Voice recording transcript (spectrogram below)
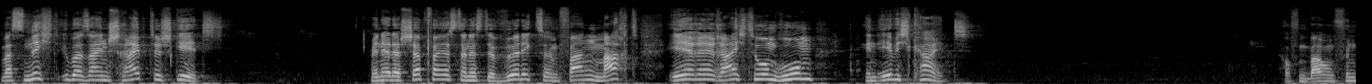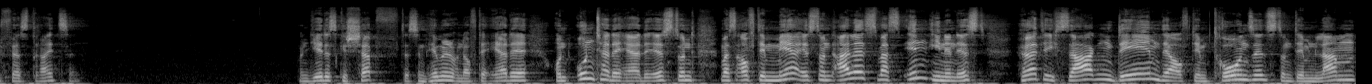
was nicht über seinen Schreibtisch geht. Wenn er der Schöpfer ist, dann ist er würdig zu empfangen Macht, Ehre, Reichtum, Ruhm in Ewigkeit. Offenbarung 5, Vers 13 und jedes Geschöpf, das im Himmel und auf der Erde und unter der Erde ist und was auf dem Meer ist und alles, was in ihnen ist, hörte ich sagen, dem, der auf dem Thron sitzt und dem Lamm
